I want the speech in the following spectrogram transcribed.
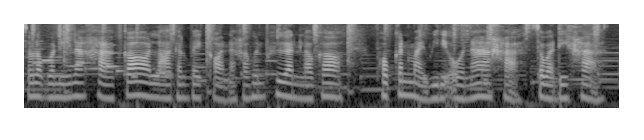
สำหรับวันนี้นะคะ ก็ลากันไปก่อนนะคะเพื่อนๆ แล้วก็พบกันใหม่วิดีโอหน้าค่ะ สวัสดีค่ะ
